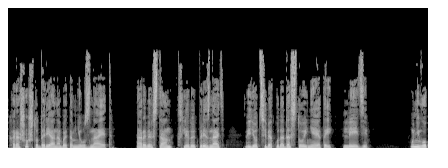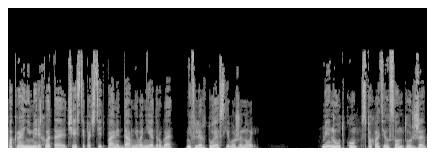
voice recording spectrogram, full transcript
Хорошо, что Дариан об этом не узнает. А Раверстан, следует признать, ведет себя куда достойнее этой леди. У него, по крайней мере, хватает чести почтить память давнего недруга, не флиртуя с его женой». «Минутку», — спохватился он тут же.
